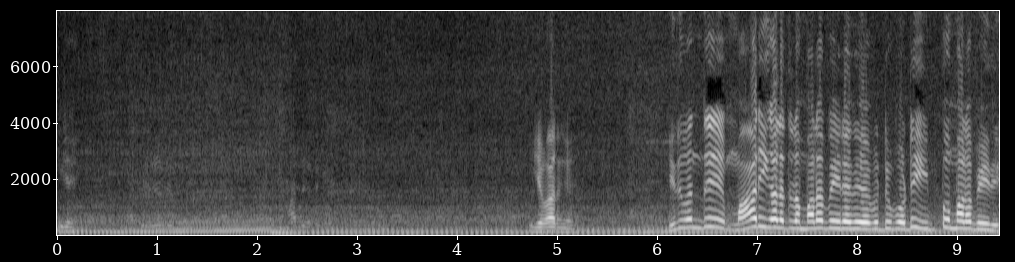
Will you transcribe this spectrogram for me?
இங்கே. இங்கே பாருங்க இது வந்து மாரி காலத்தில் மழை பெய்யறதை விட்டு போட்டு இப்போ மழை பெய்யுது.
